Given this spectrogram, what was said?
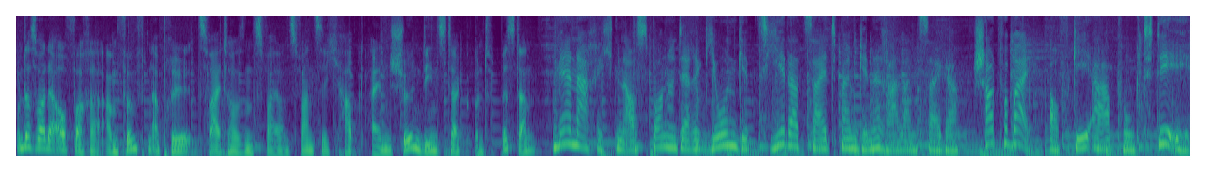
Und das war der Aufwacher am 5. April 2022. Habt einen schönen Dienstag und bis dann. Mehr Nachrichten aus Bonn und der Region gibt's jederzeit beim Generalanzeiger. Schaut vorbei auf ga.de.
